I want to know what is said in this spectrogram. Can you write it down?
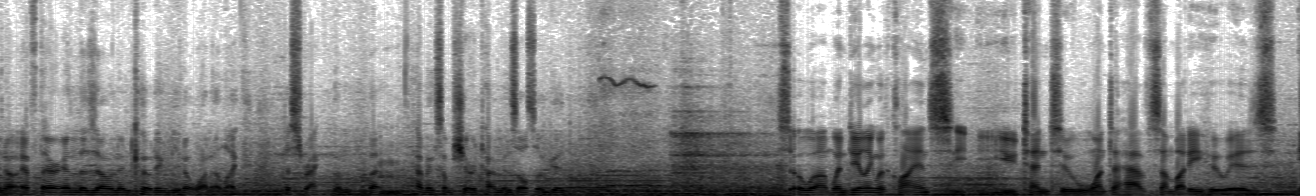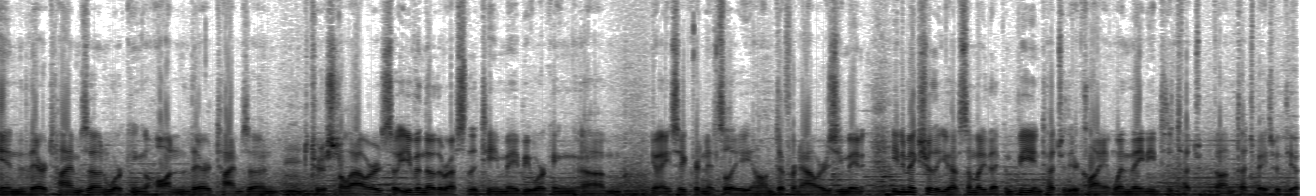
you know, if they're in the zone and coding, you don't want to like distract them, but mm-hmm. having some shared time is also good. So uh, when dealing with clients, you tend to want to have somebody who is in their time zone, working on their time zone mm. traditional hours. So even though the rest of the team may be working um, you know, asynchronously and on different hours, you may need to make sure that you have somebody that can be in touch with your client when they need to touch on touch base with you.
